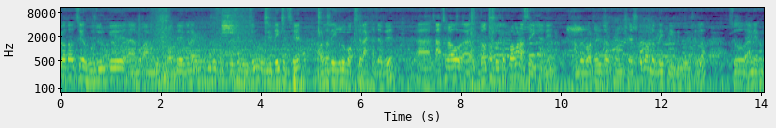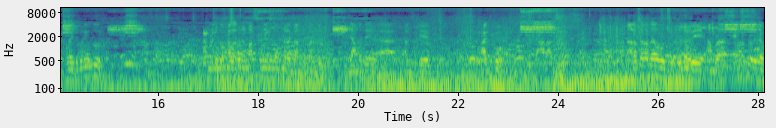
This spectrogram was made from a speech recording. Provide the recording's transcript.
কথা হচ্ছে হুজুরকে আমাদের শব্দে একজন রয়েছে হুজুর। উনি দেখেছেন, অর্থাৎ এইগুলো বক্সে রাখা যাবে। তাছাড়াও যথাযথ প্রমাণ আছে এখানে। আমরা লটারি যখন শেষ করব, আমরা দেখিয়ে দিব ইনশাল্লাহ সো আমি এখন খেলাইতে পারি হুজুর? আমরা কিন্তু খেলাধুলার মাঝখানে কিন্তু আপনারা জানতে পারবেন যে আমাদের আজকে ভাগ্য নাড়াচাড়া দেওয়া হচ্ছে। তবে আমরা এখন চলে যাব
